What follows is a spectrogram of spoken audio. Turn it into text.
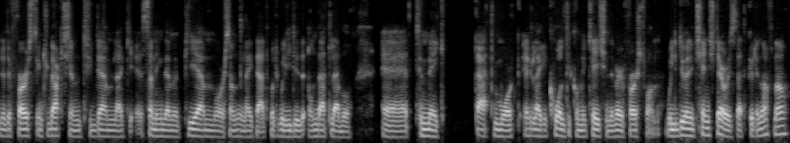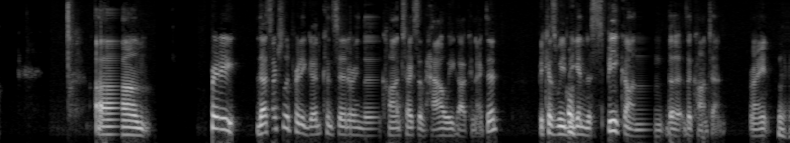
you know the first introduction to them like uh, sending them a pm or something like that what will you do on that level uh, to make that more uh, like a quality communication the very first one will you do any change there or is that good enough now um pretty that's actually pretty good considering the context of how we got connected because we cool. begin to speak on the the content right? Mm.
